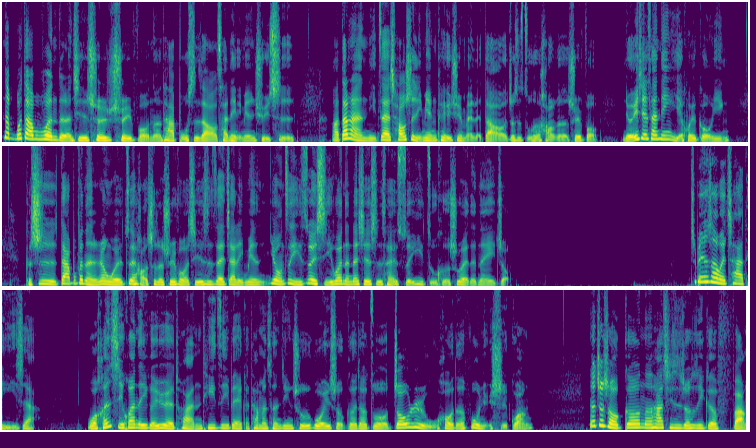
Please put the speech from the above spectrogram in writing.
那不过大部分的人其实吃 Trifle 呢，他不是到餐厅里面去吃。啊，当然你在超市里面可以去买得到，就是组合好了的 Trifle，有一些餐厅也会供应。可是大部分的人认为最好吃的 Trifle 其实是在家里面用自己最喜欢的那些食材随意组合出来的那一种。这边稍微岔题一下，我很喜欢的一个乐团 T Z Back，他们曾经出过一首歌叫做《周日午后的妇女时光》。那这首歌呢，它其实就是一个仿，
